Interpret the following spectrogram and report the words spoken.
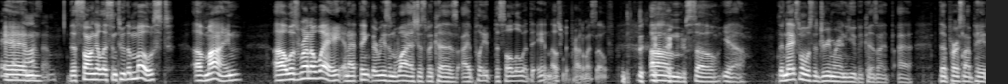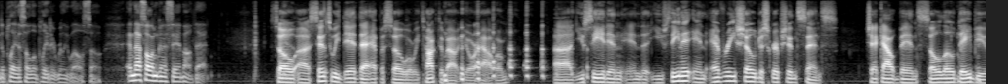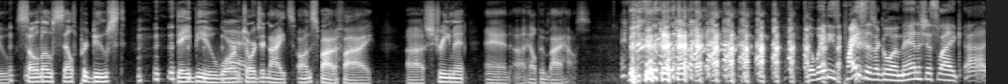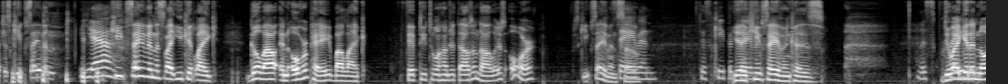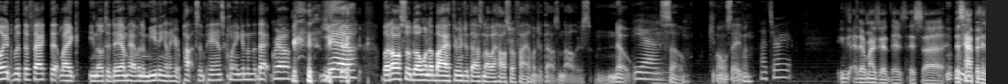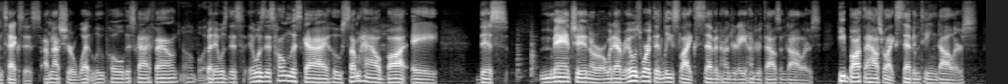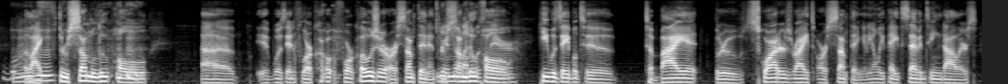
And awesome. the song I listened to the most of mine uh, was "Runaway," and I think the reason why is just because I played the solo at the end. I was really proud of myself. Um, so yeah, the next one was "The Dreamer and You" because I, I, the person I paid to play a solo played it really well. So, and that's all I'm gonna say about that. So uh, since we did that episode where we talked about your album, uh, you see it in in the you've seen it in every show description since. Check out Ben's solo debut, solo self-produced debut, "Warm Yes. Georgia Nights" on Spotify. Uh, stream it and uh, help him buy a house. The way these prices are going, man, it's just like uh, just keep saving. Yeah. keep saving. It's like you could like go out and overpay by like fifty to hundred thousand dollars, or just keep saving. So saving. Just keep it yeah, saving. keep saving. Because do I get annoyed with the fact that like you know today I'm having a meeting and I hear pots and pans clanging in the background? yeah, but also do I want to buy a three hundred thousand dollar house for five hundred thousand dollars? No. Yeah, So keep on saving. that's right. You- That reminds me of there's this uh, this happened in Texas. I'm not sure what loophole this guy found. Oh boy. but it was this it was this homeless guy who somehow bought a this mansion or, or whatever it was worth at least like 700 800000 dollars he bought the house for like 17 dollars like through some loophole uh it was in foreclo- foreclosure or something and through Yeah, some loophole he was able to to buy it through squatters rights or something and he only paid 17 dollars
